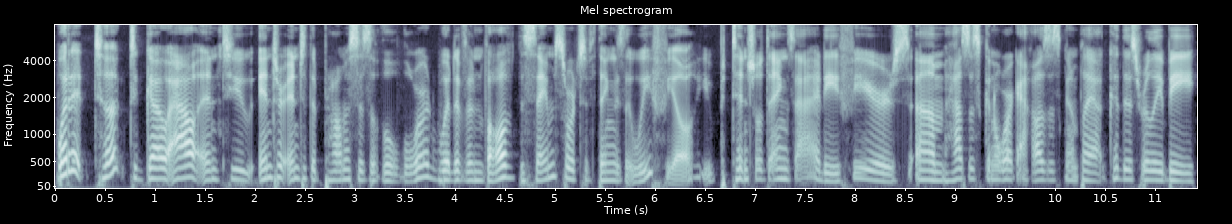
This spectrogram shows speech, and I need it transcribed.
what it took to go out and to enter into the promises of the Lord would have involved the same sorts of things that we feel you potential to anxiety, fears. Um, how's this going to work out? How's this going to play out? Could this really be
